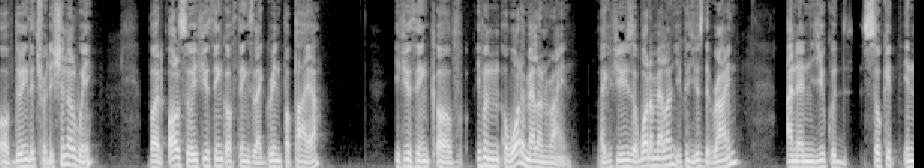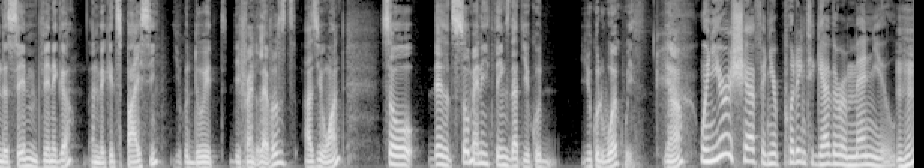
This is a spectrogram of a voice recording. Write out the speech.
of doing the traditional way. But also, if you think of things like green papaya, if you think of even a watermelon rind, like if you use a watermelon, you could use the rind and then you could soak it in the same vinegar and make it spicy. You could do it different levels as you want. So there's so many things that you could you could work with, you know? When you're a chef and you're putting together a menu, Mm-hmm.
